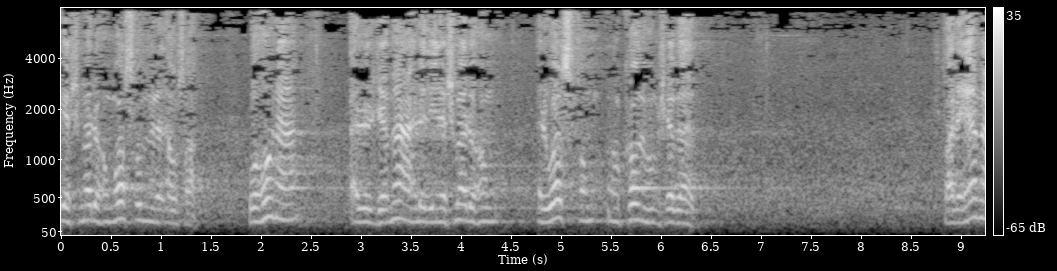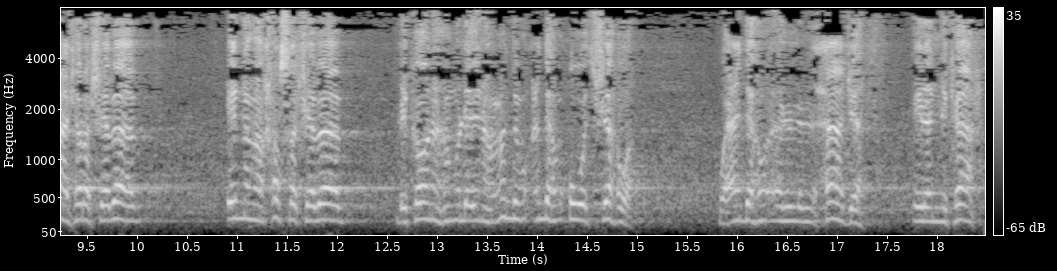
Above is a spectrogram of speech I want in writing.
يشملهم وصف من الأوصاف. وهنا الجماعة الذين يشملهم الوصف من كونهم شباب. قال يا معشر الشباب إنما خص الشباب لكونهم الذين هم عندهم, عندهم قوة الشهوة وعندهم الحاجة إلى النكاح.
